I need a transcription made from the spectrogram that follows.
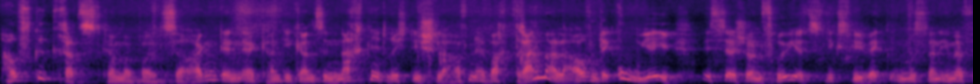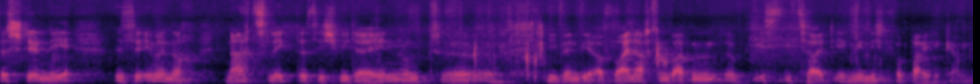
aufgekratzt, kann man bald sagen, denn er kann die ganze Nacht nicht richtig schlafen. Er wacht dreimal auf und denkt, oh je, ist ja schon früh, jetzt nichts wie weg und muss dann immer feststellen, nee, ist ja immer noch nachts legt er sich wieder hin und äh, wie wenn wir auf Weihnachten warten, ist die Zeit irgendwie nicht vorbeigegangen.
